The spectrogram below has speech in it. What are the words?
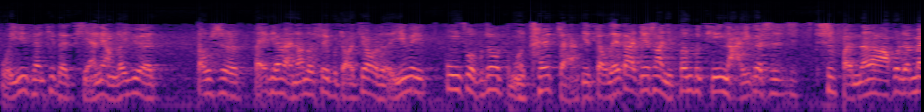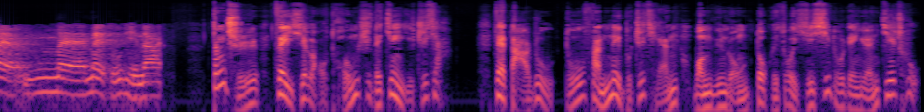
我印象记得前两个月都是白天晚上都睡不着觉的，因为工作不知道怎么开展。你走在大街上，你分不清哪一个是吃粉的啊，或者卖卖卖毒品的。当时在一些老同事的建议之下，在打入毒贩内部之前，王云荣都会做一些吸毒人员接触，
